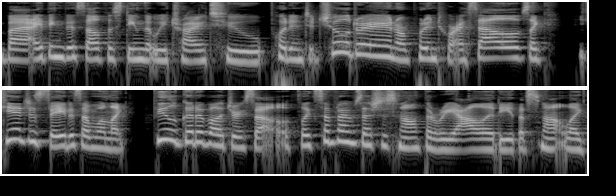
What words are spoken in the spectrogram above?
But I think the self esteem that we try to put into children or put into ourselves, like, you can't just say to someone, like, feel good about yourself. Like, sometimes that's just not the reality. That's not like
